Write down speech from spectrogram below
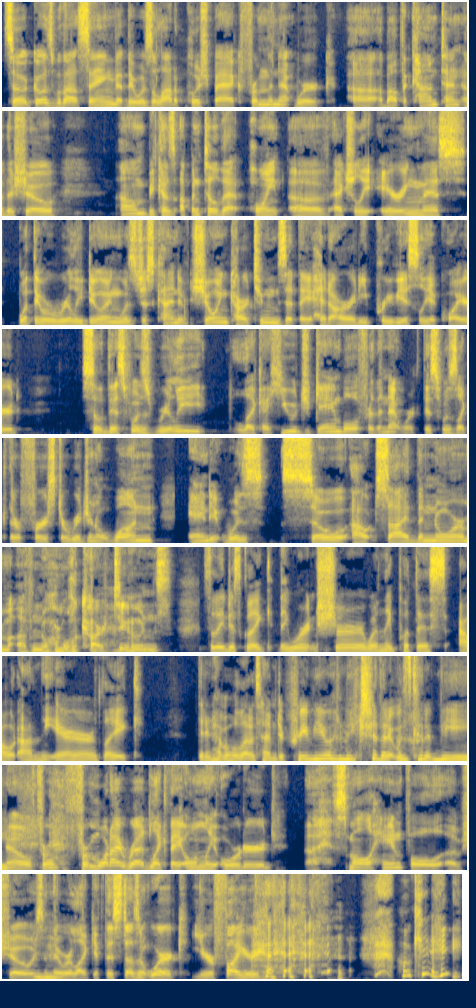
So it goes without saying that there was a lot of pushback from the network uh, about the content of the show, um, because up until that point of actually airing this, what they were really doing was just kind of showing cartoons that they had already previously acquired. So this was really like a huge gamble for the network. This was like their first original one, and it was so outside the norm of normal cartoons. So they just like they weren't sure when they put this out on the air. Like they didn't have a whole lot of time to preview and make sure that it was going to be. No, from from what I read, like they only ordered a small handful of shows, and they Mhm. were like, "If this doesn't work, you're fired." okay.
